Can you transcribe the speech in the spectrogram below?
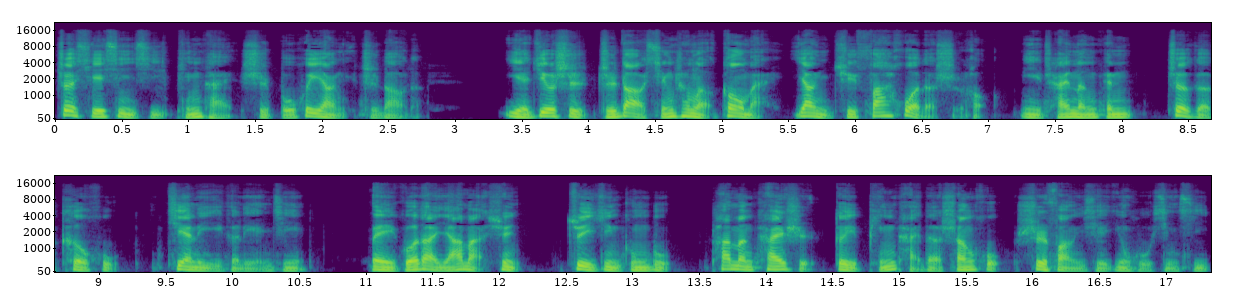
这些信息平台是不会让你知道的，也就是直到形成了购买，让你去发货的时候，你才能跟。这个客户建立一个连接。美国的亚马逊最近公布，他们开始对平台的商户释放一些用户信息。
